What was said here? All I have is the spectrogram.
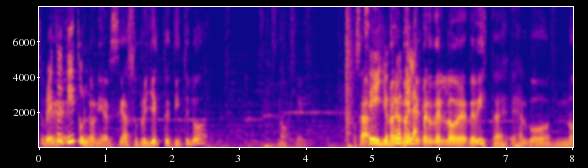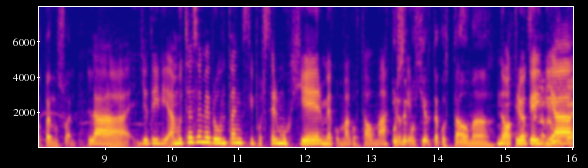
su proyecto de, título. la universidad, su proyecto de título. No, hey. O sea, sí, yo no, creo no que hay que perderlo de, vista, es, algo no tan usual. La, yo te diría, muchas veces me preguntan si por ser mujer me, ha costado más. ¿Por ser mujer te ha costado más? No, creo que hoy día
